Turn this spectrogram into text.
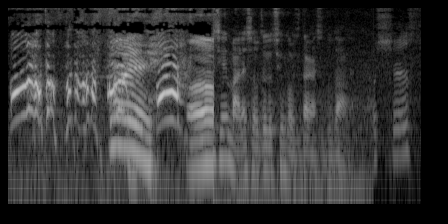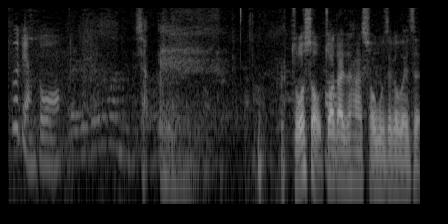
哦，好痛，好痛，好痛！对，啊，之前买的时候这个圈口是大概是多大的？十四点多。下，左手抓在他手骨这个位置，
